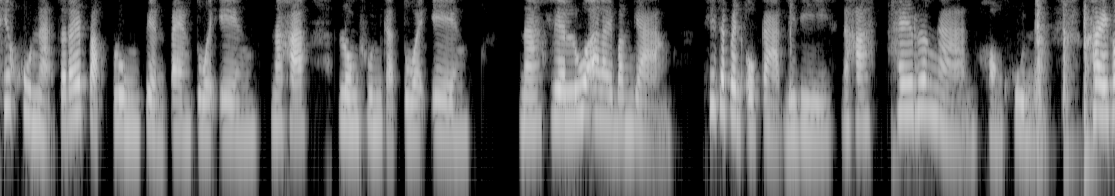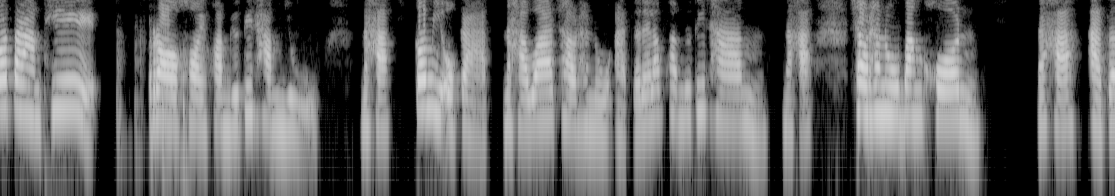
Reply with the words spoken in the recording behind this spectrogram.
ที่คุณน่ะจะได้ปรับปรุงเปลี่ยนแปลงตัวเองนะคะ ลงทุนกับตัวเองนะเรียนรู้อะไรบางอย่างที่จะเป็นโอกาสดีๆนะคะ ให้เรื่องงานของคุณ ใครก็ตามที่รอคอยความยุติธรรมอยู่นะคะ ก็มีโอกาสนะคะว่าชาวธนูอาจจะได้รับความยุติธรรมนะคะ ชาวธนูบางคนนะคะ อาจจะ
